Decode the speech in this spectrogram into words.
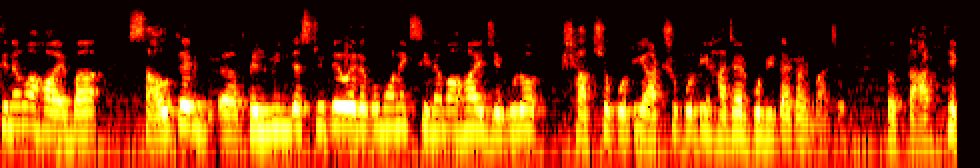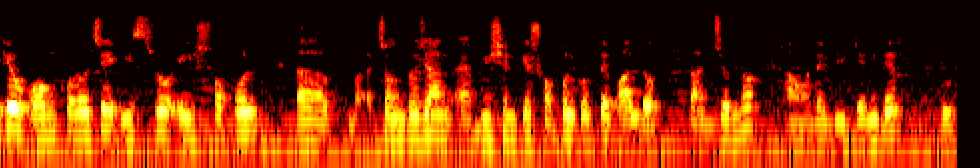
সিনেমা হয় বা সাউথের ফিল্ম ইন্ডাস্ট্রিতেও এরকম অনেক সিনেমা হয় যেগুলো সাতশো কোটি, আটশো কোটি, হাজার কোটি টাকার বাজেট তো তার থেকেও কম খরচে ইসরো এই সফল চন্দ্রযান মিশনকে সফল করতে পারল। তার জন্য আমাদের বিজ্ঞানীদের গুড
